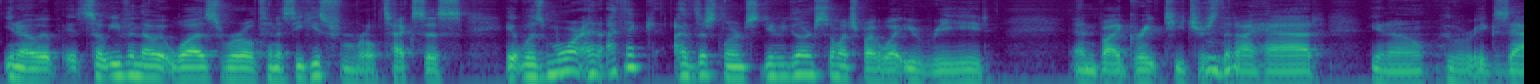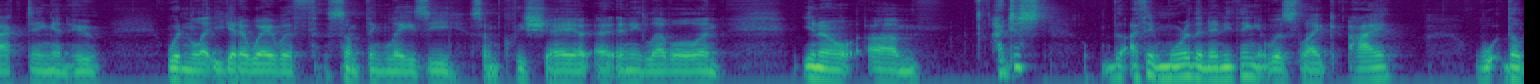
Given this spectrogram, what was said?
you know, it, it, so even though it was rural Tennessee, he's from rural Texas. It was more, and I think I just learned. You know, you learn so much by what you read, and by great teachers mm-hmm. that I had, you know, who were exacting and who wouldn't let you get away with something lazy, some cliche at, at any level. And, you know, um, I just, I think more than anything, it was like I, the,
